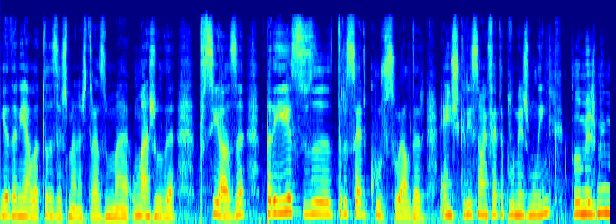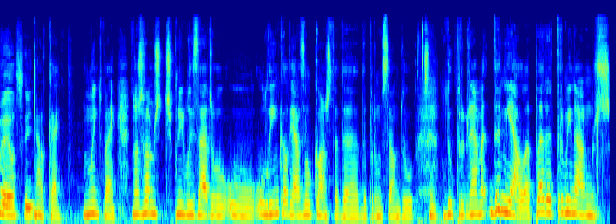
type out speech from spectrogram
E a Daniela, todas as semanas, traz uma, uma ajuda preciosa para esse terceiro curso, Helder. A inscrição é feita pelo mesmo link? Pelo mesmo e-mail, sim. Ok. Muito bem. Nós vamos disponibilizar o, o, o link, aliás, ele consta da, da promoção do, do programa. Daniela, para terminarmos,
